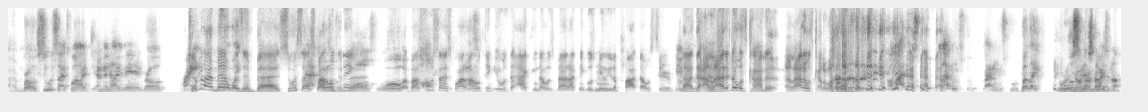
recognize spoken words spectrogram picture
I Bro, no- Suicide Squad, Gemini Man, bro. Right? Gemini You Man know, like, wasn't bad. Suicide Squad I don't wasn't think. bad. Whoa, about Oh, Suicide Squad, I don't think it was the acting that was bad. I think it was mainly the plot that was terrible. Nah, the Aladdin was kind of Aladdin was kind of Aladdin was cool. Aladdin was cool. Aladdin was cool. But like Will No, Smith no, no, stars no. in a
